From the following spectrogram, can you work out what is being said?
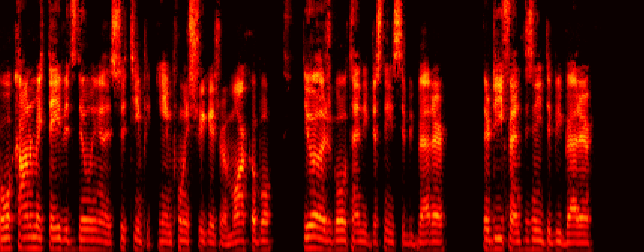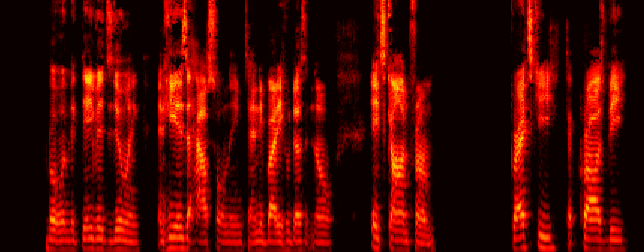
but what Connor McDavid's doing in his 15 game point streak is remarkable. The Oilers' goaltending just needs to be better. Their defenses need to be better. But what McDavid's doing, and he is a household name to anybody who doesn't know, it's gone from Gretzky to Crosby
